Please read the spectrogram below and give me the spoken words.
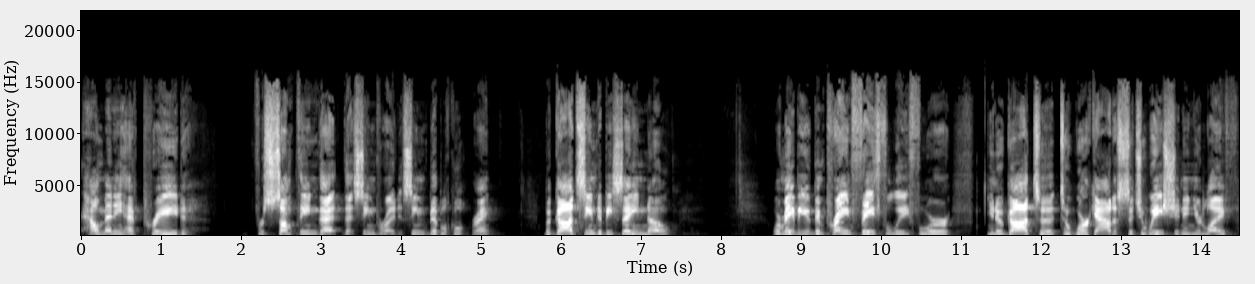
how many have prayed for something that, that seemed right? It seemed biblical, right? But God seemed to be saying no. Or maybe you've been praying faithfully for, you know, God to, to work out a situation in your life,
